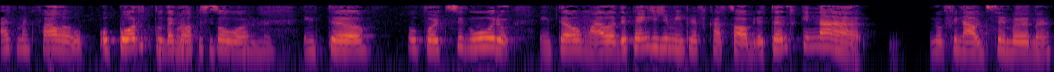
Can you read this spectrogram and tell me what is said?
a, como é que fala? O, o porto O daquela porto pessoa. seguro, né? Então, o porto seguro. Então, ela depende de mim pra ficar sóbria. Tanto que na, no final de semana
